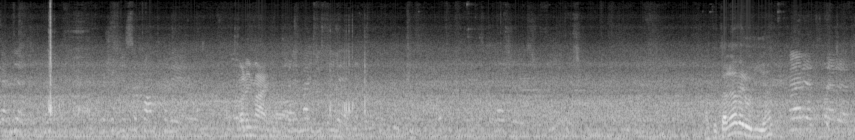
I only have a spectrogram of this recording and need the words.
Ça veut dire que je glisse pas entre les, Dans les mailles. entre les mailles du filet. À tout à l'heure Elodie. Hein Allez, à tout à l'heure.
